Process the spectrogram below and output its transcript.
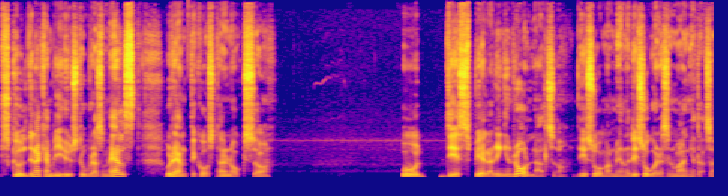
skulderna kan bli hur stora som helst och räntekostnaden också. Och det spelar ingen roll alltså. Det är så man menar, det är så går resonemanget alltså.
